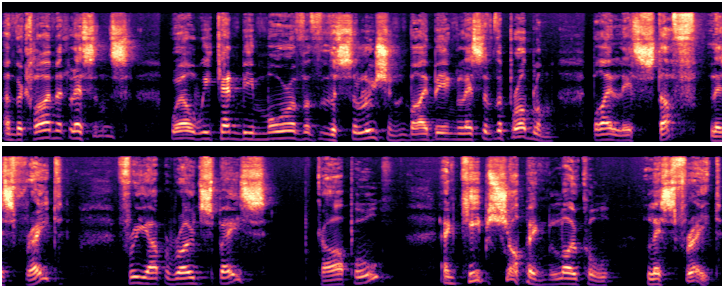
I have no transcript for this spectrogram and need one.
And the climate lessons? Well, we can be more of the solution by being less of the problem. Buy less stuff, less freight, free up road space, carpool, and keep shopping local, less freight.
